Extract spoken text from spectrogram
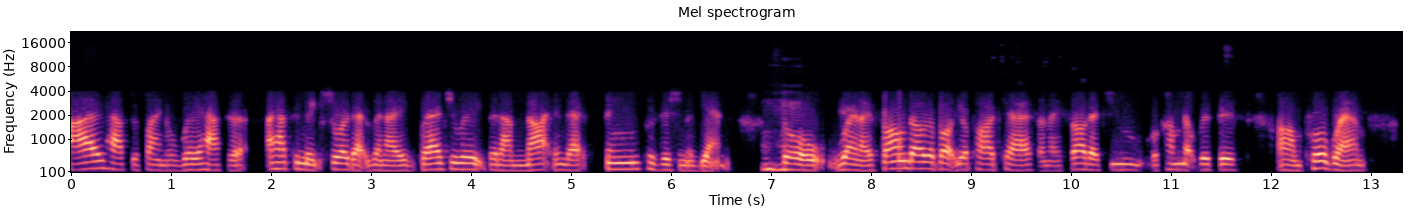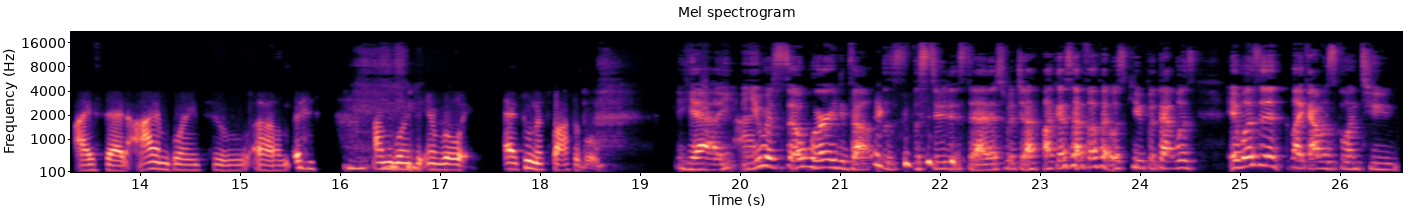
I have to find a way. I have to, I have to make sure that when I graduate, that I'm not in that same position again. Mm-hmm. So when I found out about your podcast and I saw that you were coming up with this um, program, I said, I am going to, um, I'm going to enroll as soon as possible. Yeah, you were so worried about the, the student status, which I, like I said, I thought that was cute, but that was, it wasn't like I was going to,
